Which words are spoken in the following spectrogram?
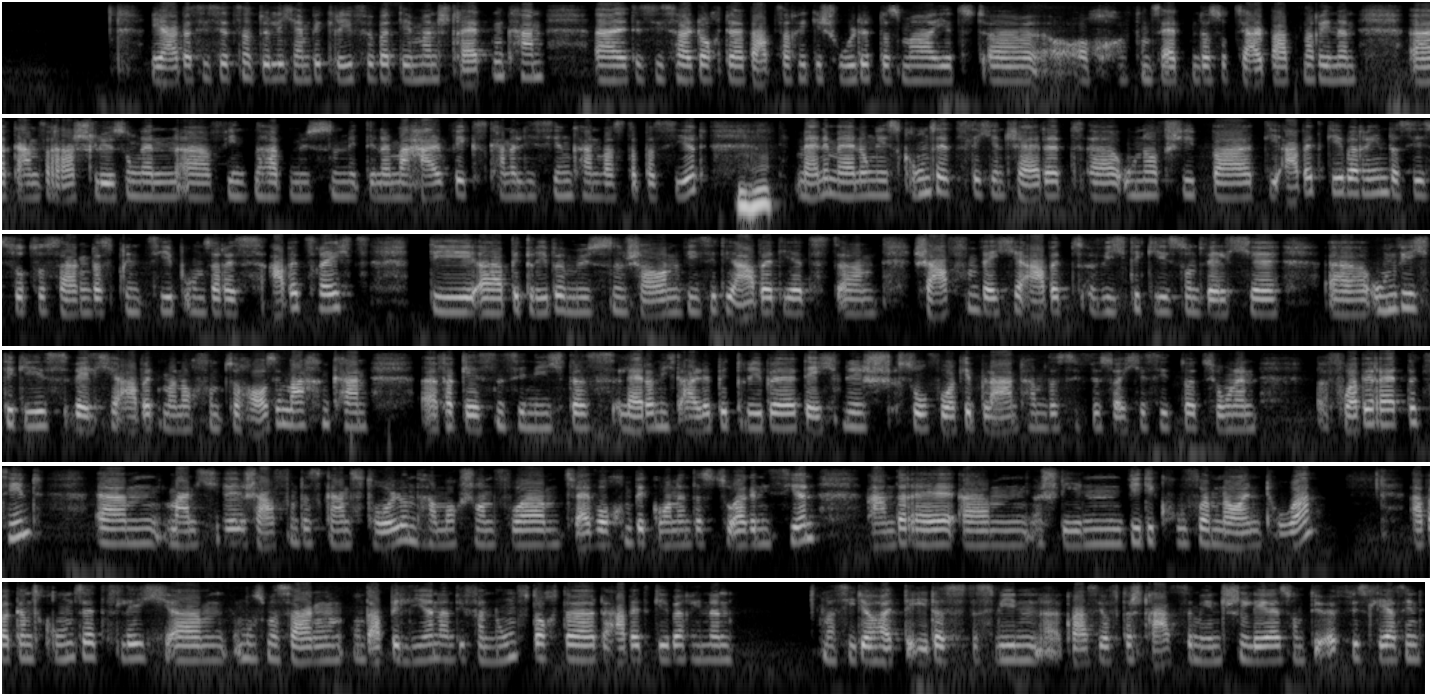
Ja, das ist jetzt natürlich ein Begriff, über den man streiten kann. Äh, das ist halt auch der Tatsache geschuldet, dass man jetzt äh, auch von Seiten der Sozialpartnerinnen äh, ganz rasch Lösungen finden hat müssen, mit denen man halbwegs kanalisieren kann, was da passiert. Mhm. Meine Meinung ist, grundsätzlich entscheidet unaufschiebbar die Arbeitgeberin. Das ist sozusagen das Prinzip unseres Arbeitsrechts. Die Betriebe müssen schauen, wie sie die Arbeit jetzt ähm, schaffen, welche Arbeit wichtig ist und welche äh, unwichtig ist, welche Arbeit man auch von zu Hause machen kann. Äh, vergessen Sie nicht, dass leider nicht alle Betriebe technisch so vorgeplant haben, dass sie für solche Situationen äh, vorbereitet sind. Ähm, manche schaffen das ganz toll und haben auch schon vor zwei Wochen begonnen, das zu organisieren. Andere ähm, stehen wie die Kuh vor dem neuen Tor. Aber ganz grundsätzlich ähm, muss man sagen und appellieren an die Vernunft auch der, der Arbeitgeberinnen, man sieht ja heute eh, dass das Wien äh, quasi auf der Straße menschenleer ist und die Öffis leer sind.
